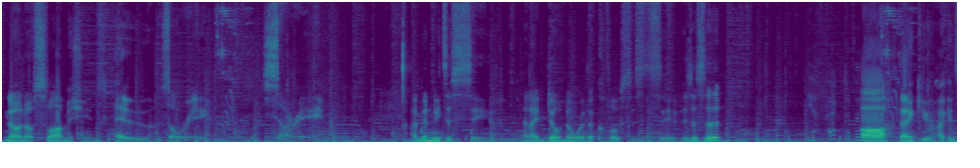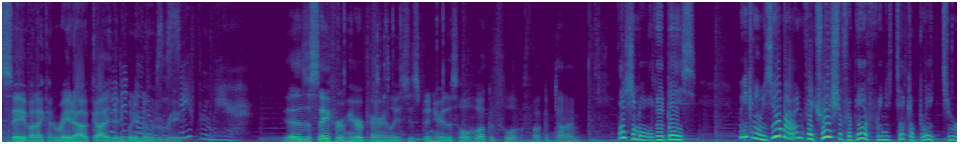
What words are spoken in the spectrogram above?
No, no, slot machines. Oh, sorry. Sorry. I'm gonna need to save, and I don't know where the closest save. Is this it? The effect of the Oh, thank you. I can save and I can raid out. Guys, anybody know who to raid? Safe room. Yeah, there's a safe room here apparently. It's just been here this whole fucking flo- fucking time. This should make a good base. We can resume our infiltration from here if we need to take a break too.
